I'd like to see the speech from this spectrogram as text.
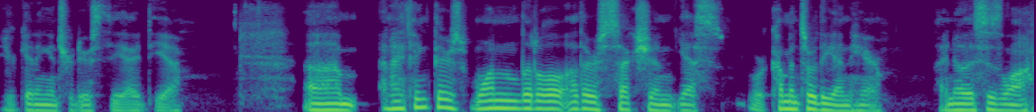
you're getting introduced to the idea. Um, and I think there's one little other section. Yes, we're coming toward the end here. I know this is long,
